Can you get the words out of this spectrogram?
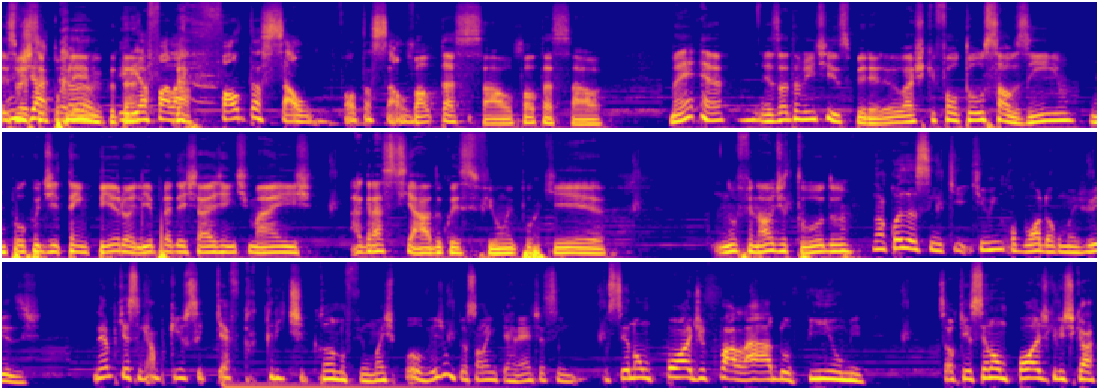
isso vai ser polêmico, tá? iria falar, falta sal, falta sal. Falta sal, falta sal. Mas é, exatamente isso, Pereira. Eu acho que faltou o salzinho, um pouco de tempero ali pra deixar a gente mais agraciado com esse filme, porque no final de tudo, Uma coisa assim que, que me incomoda algumas vezes, não é porque assim, ah, porque você quer ficar criticando o filme, mas pô, eu vejo um pessoal na internet assim, você não pode falar do filme, só que você não pode criticar.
